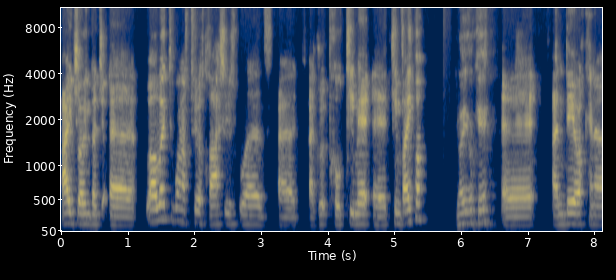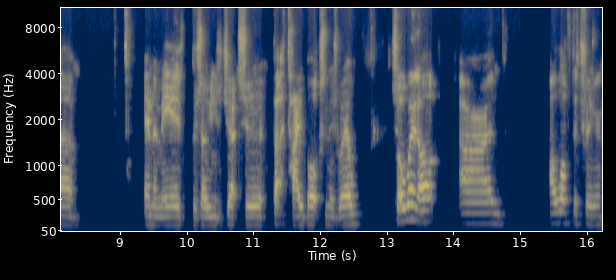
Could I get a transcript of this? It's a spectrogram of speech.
I joined, the, uh, well, I went to one or two classes with a, a group called Team uh, Team Viper. Right, okay. Uh, and they were kind of MMA, Brazilian Jiu Jitsu, bit of Thai boxing as well. So I went up and I loved the training.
